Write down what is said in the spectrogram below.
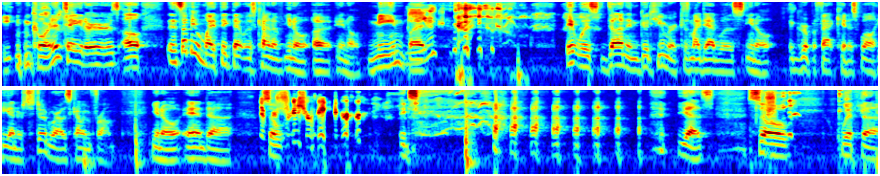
eating corn and taters. Oh, and some people might think that was kind of you know uh, you know mean, but Mean. it was done in good humor because my dad was you know grew up a fat kid as well. He understood where I was coming from, you know, and uh, The so refrigerator. Ex- yes. So with uh,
